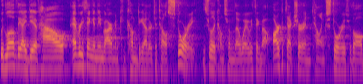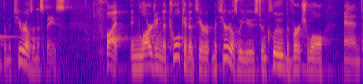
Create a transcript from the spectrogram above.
we love the idea of how everything in the environment can come together to tell a story. This really comes from the way we think about architecture and telling stories with all of the materials in a space. But enlarging the toolkit of the materials we use to include the virtual and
